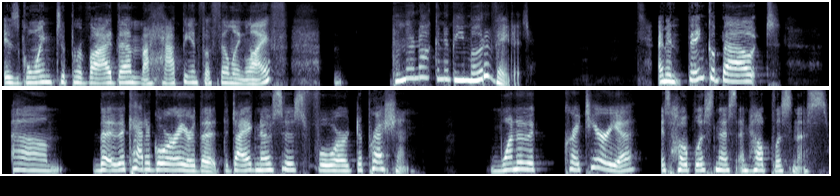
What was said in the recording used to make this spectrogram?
is going to provide them a happy and fulfilling life then they're not going to be motivated. I mean think about um, the, the category or the, the diagnosis for depression. One of the criteria is hopelessness and helplessness.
